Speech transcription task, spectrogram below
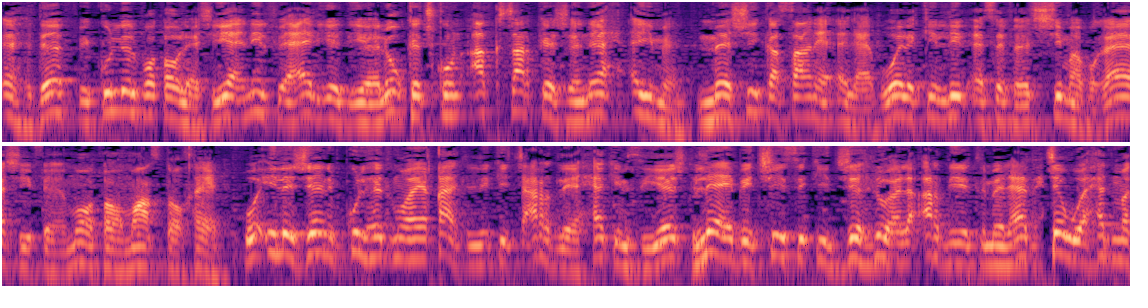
أهداف في كل البطولات. يعني الفعالية ديالو كتكون أكثر كجناح أيمن. ماشي كصانع ألعاب ولكن للأسف هذا الشيء ما بغاش يفهمو توماس توخيل. وإلى جانب كل هذه المعيقات اللي كيتعرض لها حكيم زياش لاعبي تشيلسي كيتجاهلوا على أرضية الملعب حتى واحد ما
